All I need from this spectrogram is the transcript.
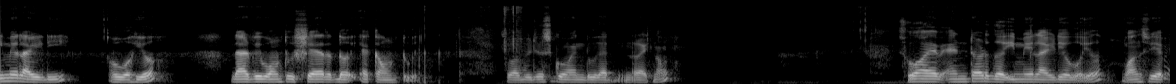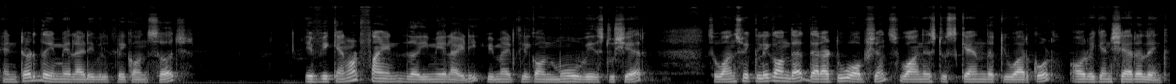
email ID over here that we want to share the account to so I will just go and do that right now. So I have entered the email ID over here. Once we have entered the email ID we'll click on search. If we cannot find the email ID we might click on more ways to share. So once we click on that there are two options. One is to scan the QR code or we can share a link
